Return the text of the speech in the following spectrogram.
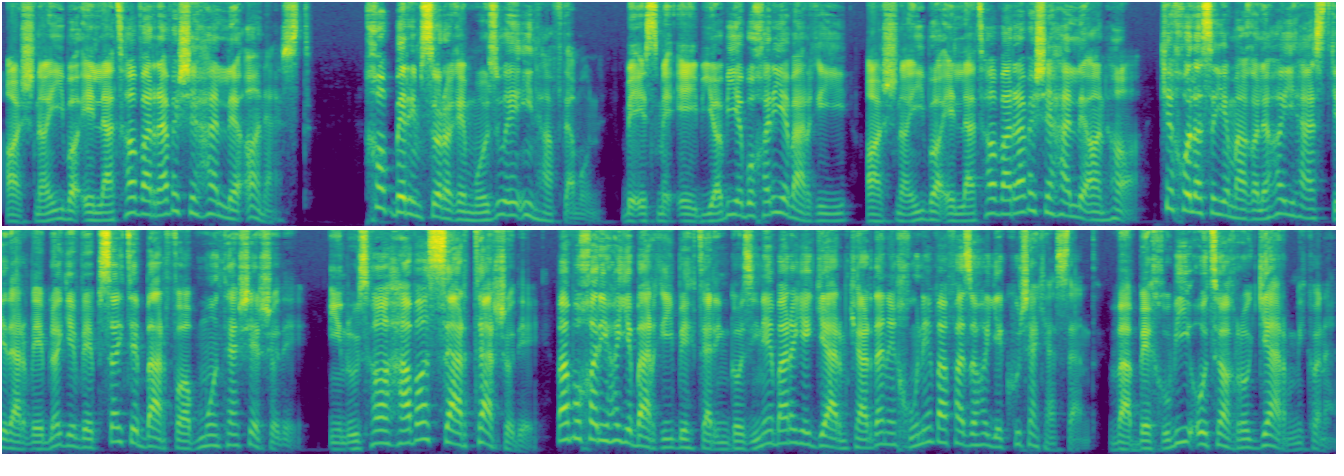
آشنایی با علتها و روش حل آن است. خب بریم سراغ موضوع این هفتمون به اسم ایبیابی بخاری برقی آشنایی با علتها و روش حل آنها که خلاصه مقاله هایی هست که در وبلاگ وبسایت برفاب منتشر شده. این روزها هوا سردتر شده و بخاری های برقی بهترین گزینه برای گرم کردن خونه و فضاهای کوچک هستند و به خوبی اتاق رو گرم می‌کنن.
